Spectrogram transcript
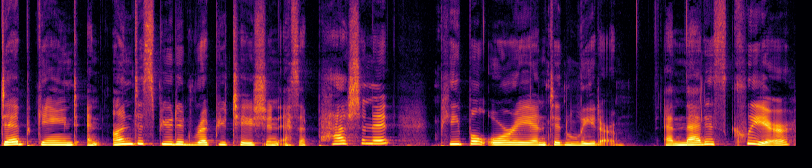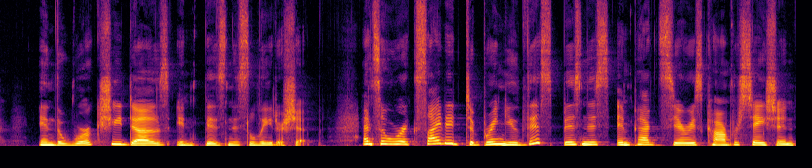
Deb gained an undisputed reputation as a passionate, people oriented leader, and that is clear in the work she does in business leadership. And so we're excited to bring you this Business Impact Series conversation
